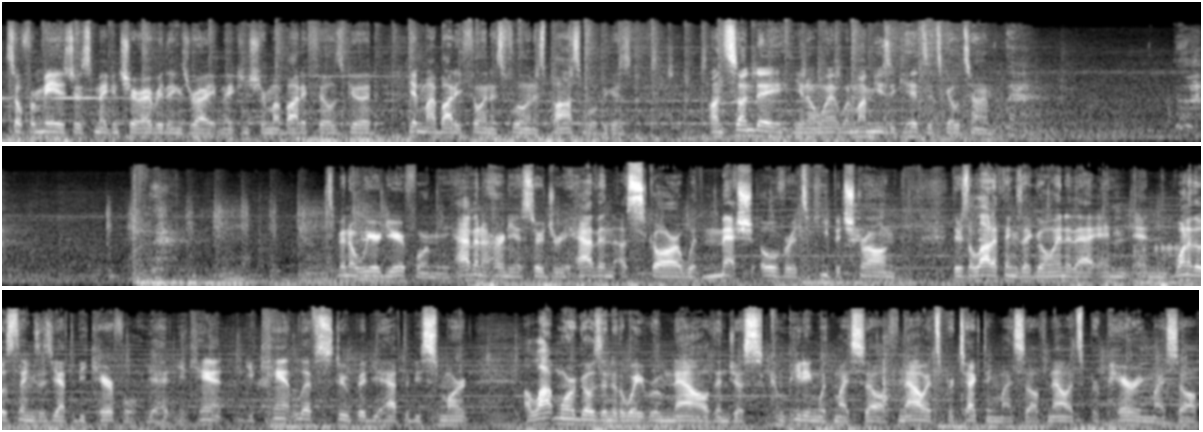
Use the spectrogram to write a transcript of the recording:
so for me, it's just making sure everything's right, making sure my body feels good, getting my body feeling as fluent as possible because on Sunday, you know, when, when my music hits, it's go time. It's been a weird year for me. Having a hernia surgery, having a scar with mesh over it to keep it strong. There's a lot of things that go into that, and, and one of those things is you have to be careful. You, you can't you can't lift stupid. You have to be smart. A lot more goes into the weight room now than just competing with myself. Now it's protecting myself. Now it's preparing myself.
